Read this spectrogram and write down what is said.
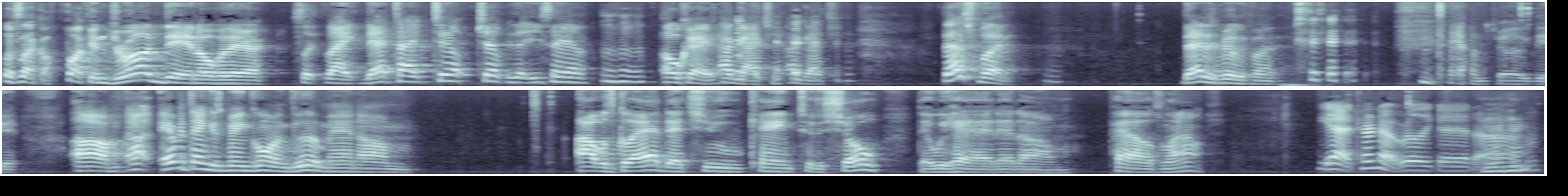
looks like a fucking drug den over there." So like that type tip chip that you saying? Mm-hmm. Okay, I got you. I got you. That's funny. That is really funny. Damn drug den. Um, uh, everything has been going good, man. Um, I was glad that you came to the show that we had at um Pals Lounge. Yeah, it turned out really good. Um,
